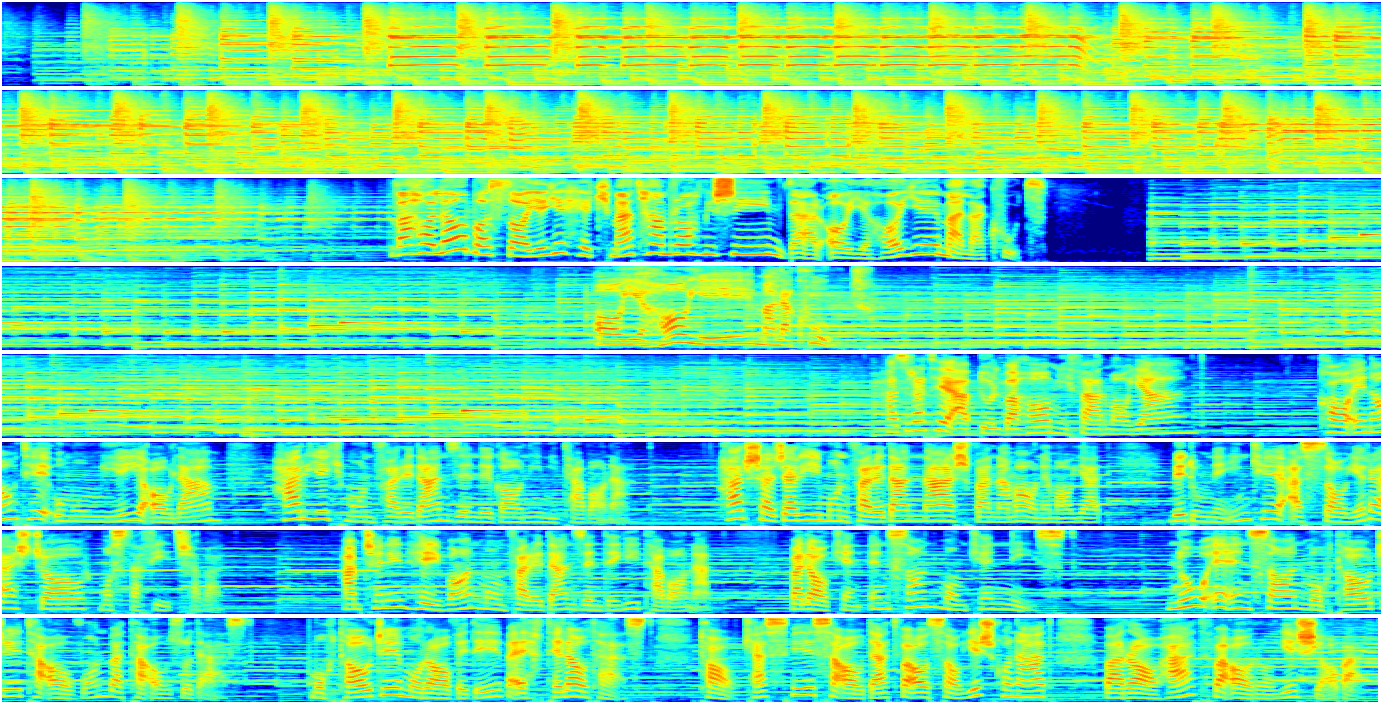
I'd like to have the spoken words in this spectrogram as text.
و حالا با سایه حکمت همراه میشیم در آیه های ملکوت. آیه های ملکوت. حضرت عبدالبها میفرمایند کائنات عمومیه عالم هر یک منفردن زندگانی می توانند. هر شجری منفردن نش و نما نماید بدون اینکه از سایر اشجار مستفید شود. همچنین حیوان منفردن زندگی تواند ولکن انسان ممکن نیست. نوع انسان محتاج تعاون و تعاضد است. محتاج مراوده و اختلاط است تا کسب سعادت و آسایش کند و راحت و آرایش یابد.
